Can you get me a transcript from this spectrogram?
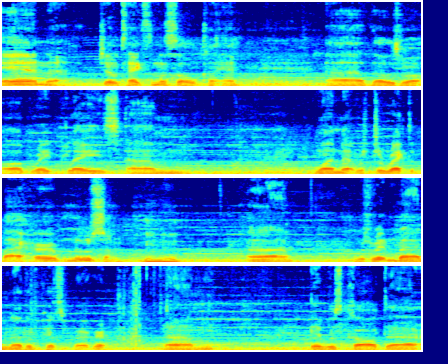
and uh, Joe Tex and the Soul Clan. Uh, those were all great plays. Um, one that was directed by Herb Newsom. Uh, it was written by another Pittsburgher. Um, it was called uh,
